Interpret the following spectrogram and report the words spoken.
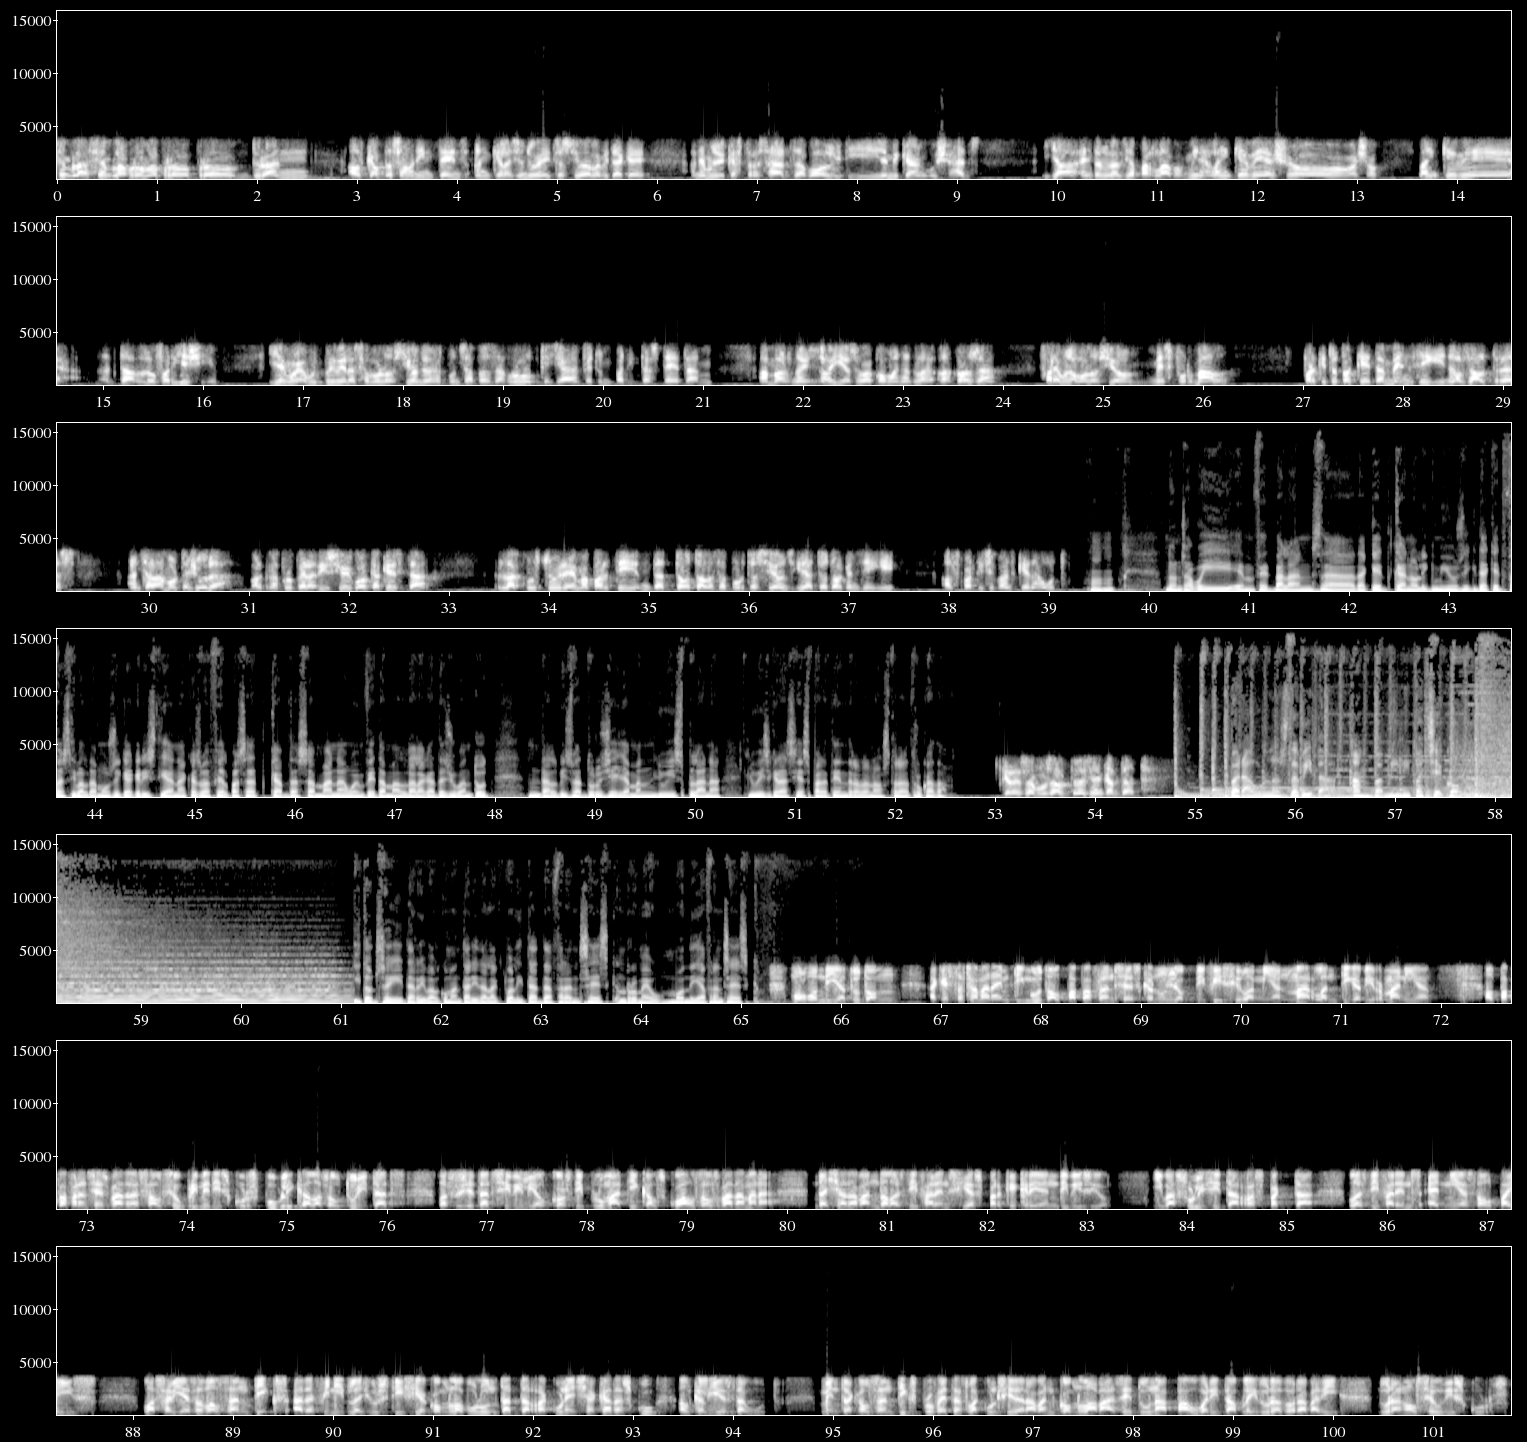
Sembla, sembla broma, però, però durant el cap de setmana intens en què la gent d'organització, la veritat que anem una mica estressats, a bòlit i una mica angoixats, ja entre nosaltres ja parlàvem, mira, l'any que ve això, això, l'any que ve tal, ho faria així i hem rebut primer les avaluacions dels responsables de grup, que ja han fet un petit tastet amb, amb els nois noies sobre com ha anat la, la cosa. Farem una avaluació més formal, perquè tot el que també ens diguin els altres ens serà molta ajuda, perquè la propera edició, igual que aquesta, la construirem a partir de totes les aportacions i de tot el que ens digui els participants que hi ha hagut. Uh -huh. Doncs avui hem fet balanç d'aquest Canòlic Music, d'aquest Festival de Música Cristiana que es va fer el passat cap de setmana. Ho hem fet amb el delegat de Joventut del Bisbat d'Urgell, amb en Lluís Plana. Lluís, gràcies per atendre la nostra trucada. Gràcies a vosaltres i encantat. Paraules de vida, amb Emili Pacheco. I tot seguit arriba el comentari de l'actualitat de Francesc Romeu. Bon dia, Francesc. Molt bon dia a tothom. Aquesta setmana hem tingut el papa Francesc en un lloc difícil, a Myanmar, l'antiga Birmània. El papa Francesc va adreçar el seu primer discurs públic a les autoritats, la societat civil i el cos diplomàtic, als quals els va demanar deixar de banda les diferències perquè creen divisió i va sol·licitar respectar les diferents ètnies del país. La saviesa dels antics ha definit la justícia com la voluntat de reconèixer a cadascú el que li és degut, mentre que els antics profetes la consideraven com la base d'una pau veritable i duradora, va dir durant el seu discurs.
